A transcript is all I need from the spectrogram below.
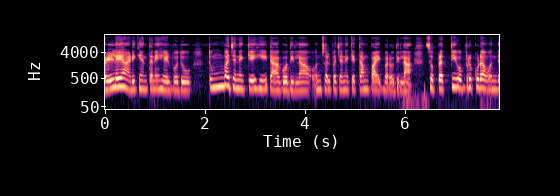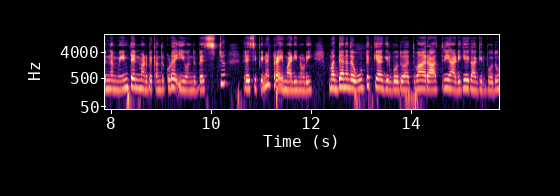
ಒಳ್ಳೆಯ ಅಡುಗೆ ಅಂತಲೇ ಹೇಳ್ಬೋದು. ತುಂಬ ಜನಕ್ಕೆ ಹೀಟ್ ಆಗೋದಿಲ್ಲ, ಒಂದು ಸ್ವಲ್ಪ ಜನಕ್ಕೆ ತಂಪಾಗಿ ಬರೋದಿಲ್ಲ. ಸೊ ಪ್ರತಿಯೊಬ್ಬರು ಕೂಡ ಒಂದನ್ನು ಮೇಂಟೈನ್ ಮಾಡಬೇಕಂದ್ರೂ ಕೂಡ ಈ ಒಂದು ಬೆಸ್ಟ್ ರೆಸಿಪಿನ ಟ್ರೈ ಮಾಡಿ ನೋಡಿ. ಮಧ್ಯಾಹ್ನದ ಊಟಕ್ಕೆ ಆಗಿರ್ಬೋದು ಅಥವಾ ರಾತ್ರಿ ಅಡುಗೆಗಾಗಿರ್ಬೋದು,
